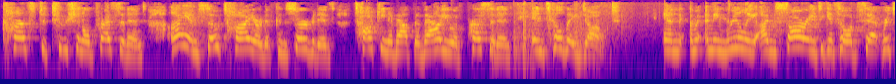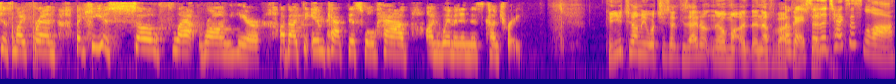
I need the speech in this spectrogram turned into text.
constitutional precedent. I am so tired of conservatives talking about the value of precedent until they don't. And I mean, really, I'm sorry to get so upset. Rich is my friend, but he is so flat wrong here about the impact this will have on women in this country. Can you tell me what she said? Because I don't know mo- enough about Okay, this. so the Texas law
